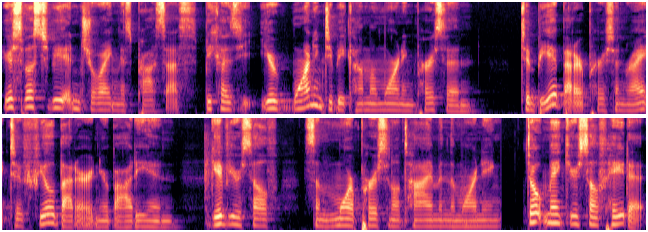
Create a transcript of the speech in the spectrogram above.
You're supposed to be enjoying this process because you're wanting to become a morning person to be a better person, right? To feel better in your body and give yourself some more personal time in the morning. Don't make yourself hate it.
